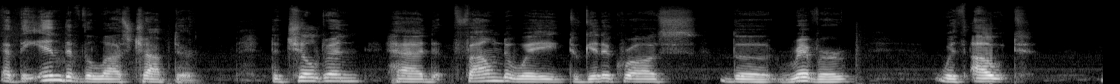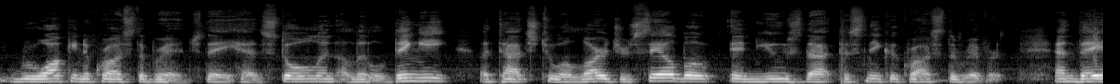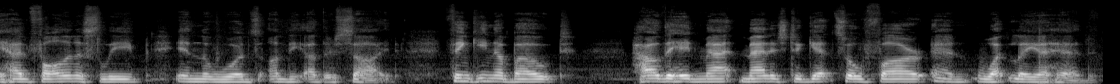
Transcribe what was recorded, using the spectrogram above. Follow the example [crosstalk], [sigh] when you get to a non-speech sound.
At the end of the last chapter, the children had found a way to get across the river without walking across the bridge. They had stolen a little dinghy attached to a larger sailboat and used that to sneak across the river. And they had fallen asleep in the woods on the other side, thinking about how they had ma- managed to get so far and what lay ahead.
